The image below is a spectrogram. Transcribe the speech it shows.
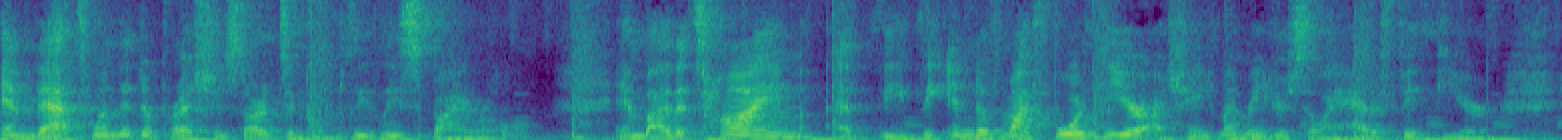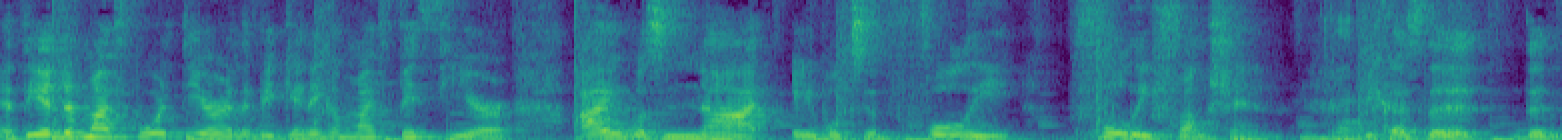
And that's when the depression started to completely spiral. And by the time at the, the end of my fourth year, I changed my major, so I had a fifth year. At the end of my fourth year and the beginning of my fifth year, I was not able to fully fully function because the, the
